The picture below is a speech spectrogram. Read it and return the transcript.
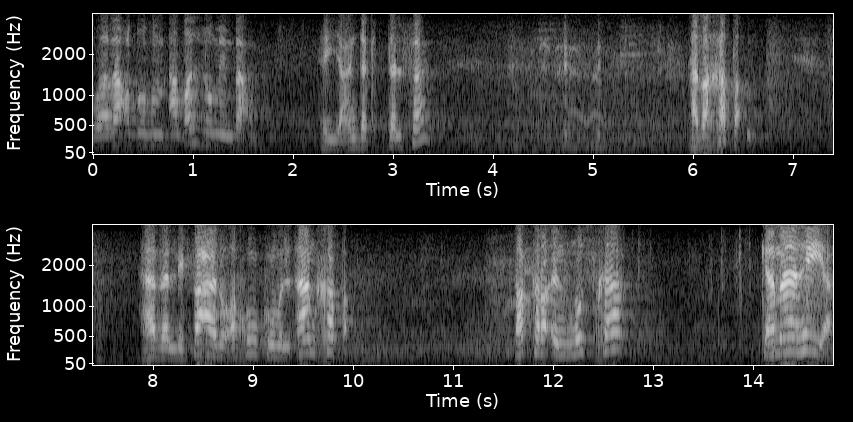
وبعضهم أضل من بعض. هي عندك التلفى هذا خطأ. هذا اللي فعله أخوكم الآن خطأ. تقرأ النسخة كما هي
